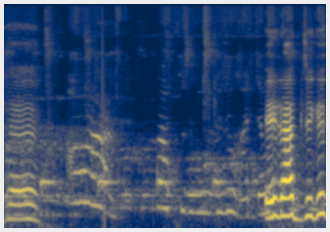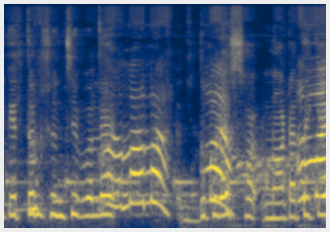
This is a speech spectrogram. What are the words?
হ্যাঁ। এই রাত জেগে কীর্তন শুনছি বলে দুপুরে নটা থেকে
